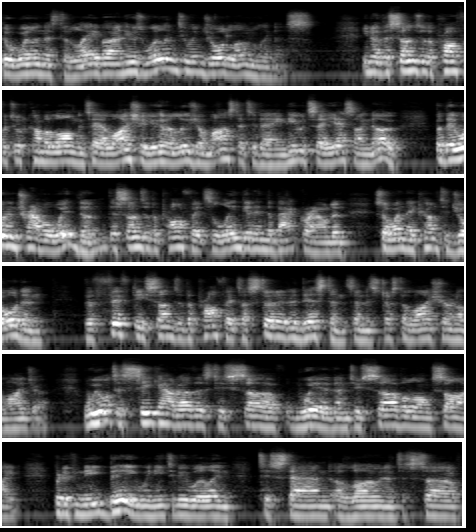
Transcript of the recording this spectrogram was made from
the willingness to labor, and he was willing to endure loneliness. You know, the sons of the prophets would come along and say, Elisha, you're going to lose your master today. And he would say, Yes, I know. But they wouldn't travel with them. The sons of the prophets lingered in the background. And so when they come to Jordan, the 50 sons of the prophets are stood at a distance and it's just Elisha and Elijah. We ought to seek out others to serve with and to serve alongside. But if need be, we need to be willing to stand alone and to serve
